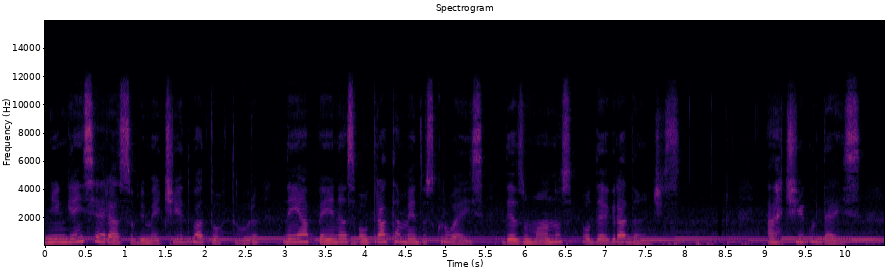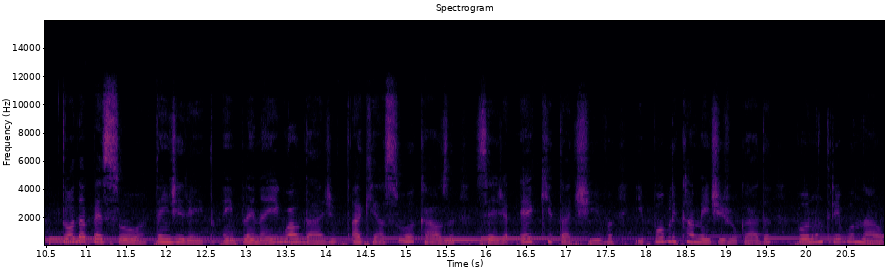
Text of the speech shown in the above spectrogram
Ninguém será submetido à tortura, nem a penas ou tratamentos cruéis, desumanos ou degradantes. Artigo 10. Toda pessoa tem direito, em plena igualdade, a que a sua causa seja equitativa e publicamente julgada por um tribunal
